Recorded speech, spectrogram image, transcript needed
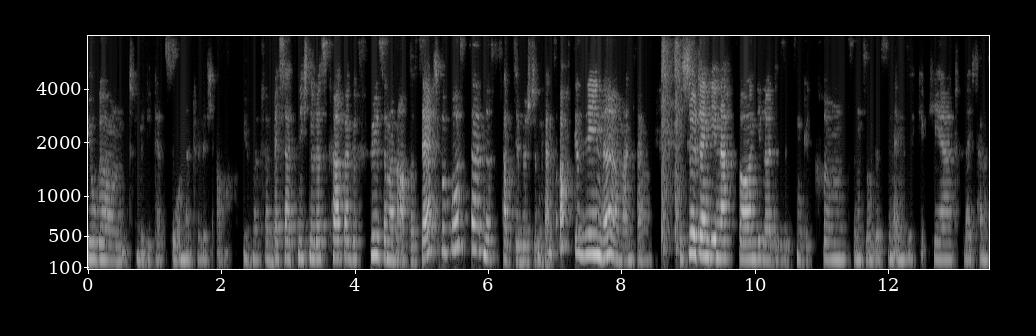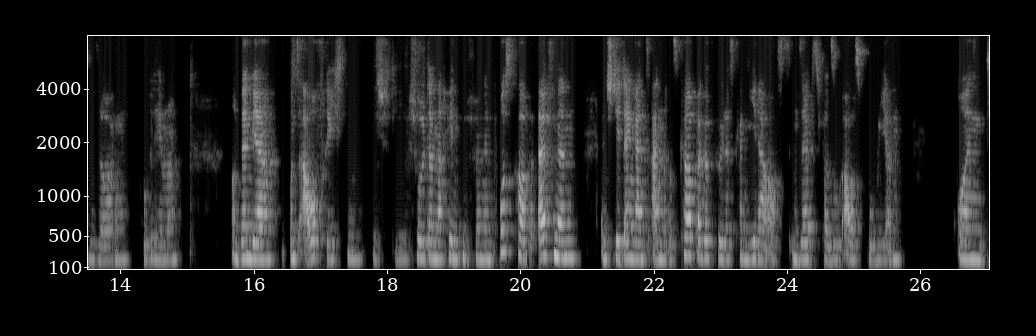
Yoga und Meditation natürlich auch. Yoga verbessert nicht nur das Körpergefühl, sondern auch das Selbstbewusstsein. Das habt ihr bestimmt ganz oft gesehen. Ne? Am Anfang, die Schultern gehen nach vorn, die Leute sitzen gekrümmt, sind so ein bisschen in sich gekehrt. Vielleicht haben sie Sorgen, Probleme. Und wenn wir uns aufrichten, die, die Schultern nach hinten führen, den Brustkorb öffnen, entsteht ein ganz anderes Körpergefühl. Das kann jeder auch im Selbstversuch ausprobieren. Und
